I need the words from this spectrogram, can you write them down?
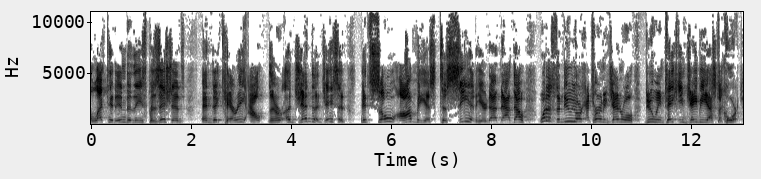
elected into these positions and to carry out their agenda. Jason, it's so obvious to see it here. Now, now, now what is the New York Attorney General doing taking JBS to court?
